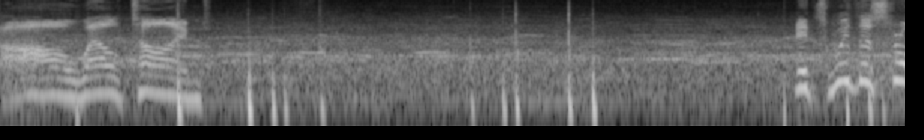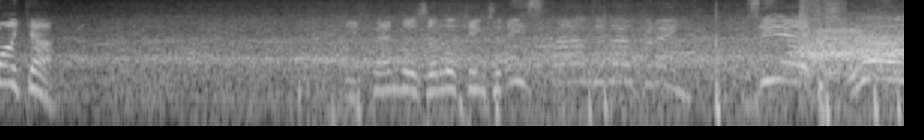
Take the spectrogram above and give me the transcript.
Oh, well timed. It's with the striker. Defenders are looking to... He's found an opening. Ziyech, well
